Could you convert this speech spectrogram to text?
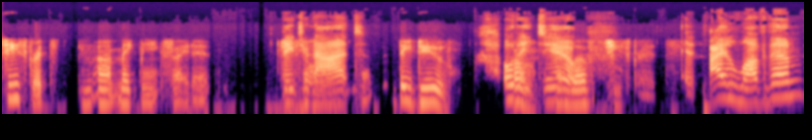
cheese grits uh, make me excited. They do not. They do. Oh, they do. I love cheese grits. I love them.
